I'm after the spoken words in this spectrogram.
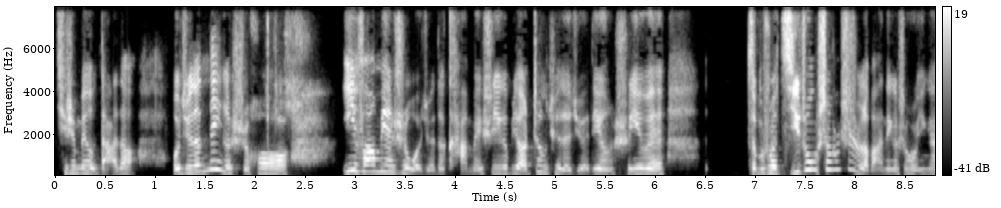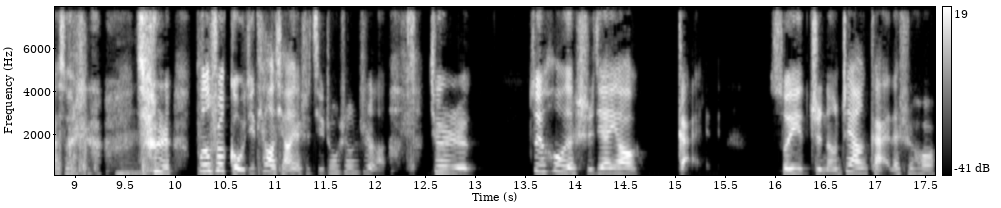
其实没有达到。我觉得那个时候，一方面是我觉得卡梅是一个比较正确的决定，是因为怎么说急中生智了吧？那个时候应该算是，嗯 就是不能说狗急跳墙，也是急中生智了，就是最后的时间要改。所以只能这样改的时候，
